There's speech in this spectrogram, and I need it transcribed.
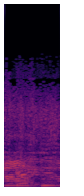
Bye.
